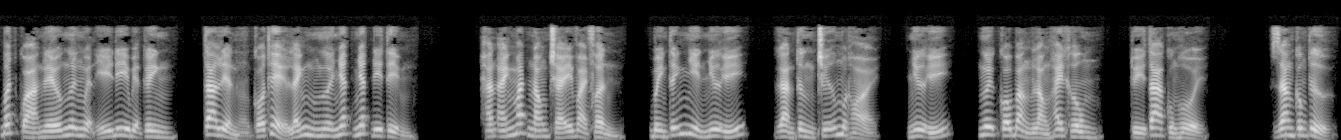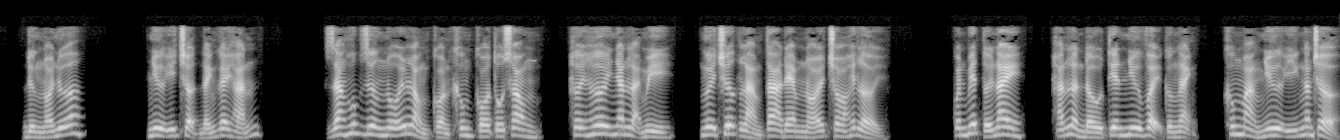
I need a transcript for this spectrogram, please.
bất quá nếu ngươi nguyện ý đi biện kinh, ta liền có thể lãnh ngươi nhất nhất đi tìm. Hắn ánh mắt nóng cháy vài phần, bình tĩnh nhìn như ý, gàn từng chữ một hỏi, như ý, ngươi có bằng lòng hay không, tùy ta cùng hồi. Giang công tử, đừng nói nữa. Như ý chợt đánh gây hắn. Giang húc dương nỗi lòng còn không có tố xong, hơi hơi nhăn lại mì, ngươi trước làm ta đem nói cho hết lời. Quen biết tới nay, hắn lần đầu tiên như vậy cường ngạnh, không màng như ý ngăn trở,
